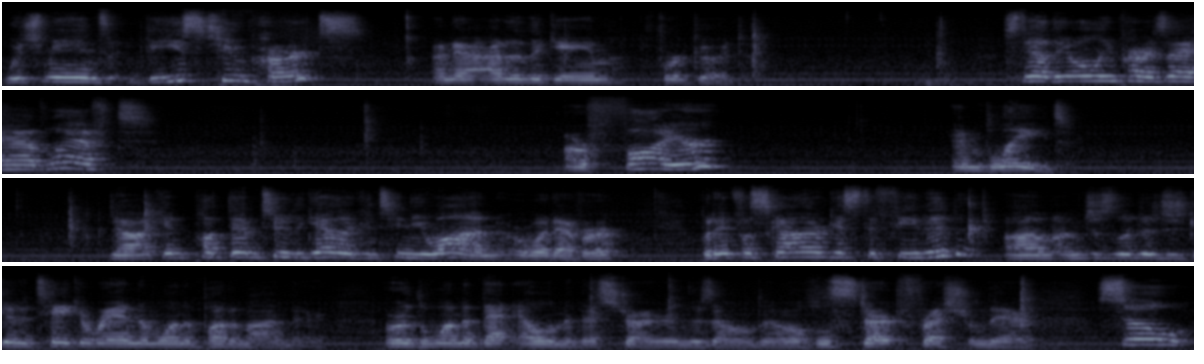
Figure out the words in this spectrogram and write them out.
which means these two parts are now out of the game for good. So now the only parts I have left are Fire and Blade. Now I can put them two together, continue on, or whatever, but if a Scholar gets defeated, um, I'm just literally just going to take a random one and put them on there. Or the one of that element that's stronger in the zone, and we'll start fresh from there. So,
